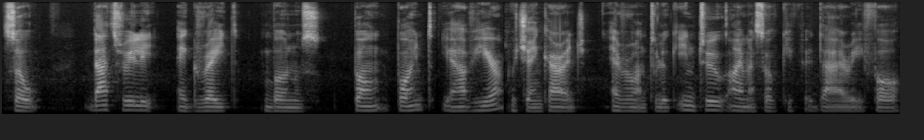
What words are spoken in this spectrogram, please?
So that's really a great bonus point you have here, which I encourage everyone to look into. I myself keep a diary for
